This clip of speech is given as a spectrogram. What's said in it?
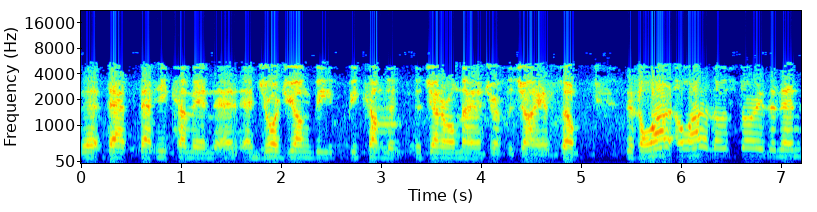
that that, that he come in and, and George Young be become the, the general manager of the Giants. So there's a lot a lot of those stories, and then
